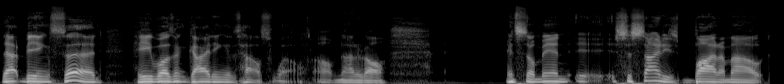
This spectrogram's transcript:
that being said, he wasn't guiding his house well. Oh, not at all. And so, man, society's bottom out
